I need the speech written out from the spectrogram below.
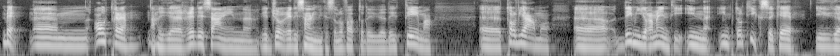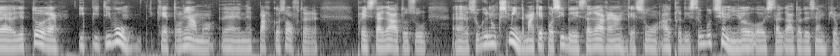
Beh, ehm, oltre al redesign, leggero redesign che è stato fatto del, del tema, eh, troviamo eh, dei miglioramenti in InputX che è il lettore IPTV che troviamo eh, nel parco software preinstallato su, eh, su, Linux Mint ma che è possibile installare anche su altre distribuzioni io l'ho installato ad esempio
